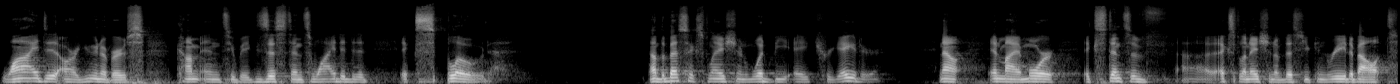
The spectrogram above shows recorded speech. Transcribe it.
Why did our universe come into existence? Why did it explode? Now, the best explanation would be a creator. Now, in my more extensive uh, explanation of this, you can read about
